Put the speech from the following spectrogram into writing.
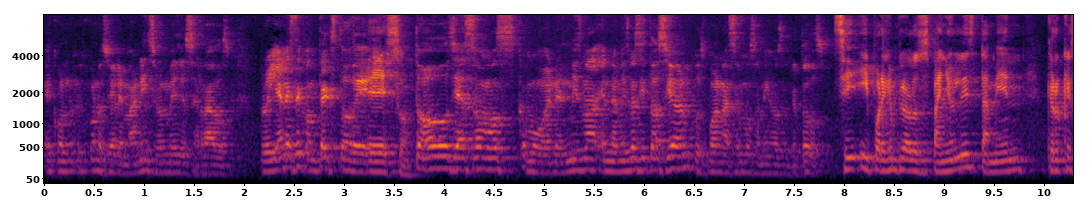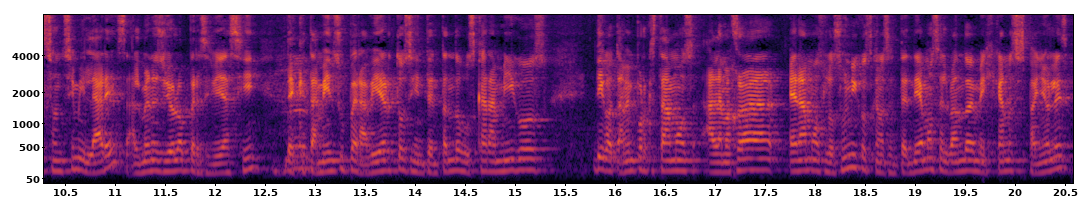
he, con- he conocido Alemania y son medio cerrados. Pero ya en este contexto de Eso. todos ya somos como en, el misma, en la misma situación, pues bueno, hacemos amigos entre todos. Sí, y por ejemplo, los españoles también creo que son similares, al menos yo lo percibí así, de que también súper abiertos, intentando buscar amigos. Digo, también porque estábamos, a lo mejor éramos los únicos que nos entendíamos el bando de mexicanos y españoles,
